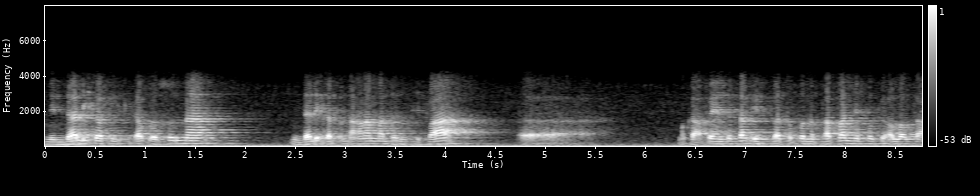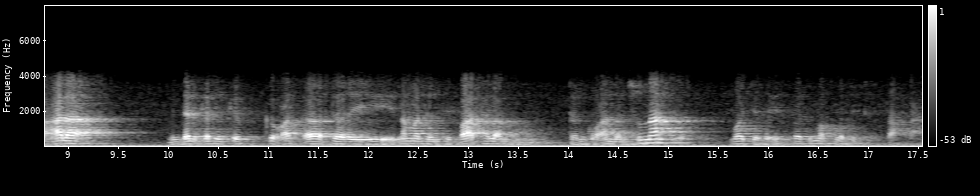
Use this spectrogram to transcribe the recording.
Mindalika fil kitab wa sunnah Mindalika tentang nama dan sifat eh, Maka apa yang datang isbat penetapannya bagi Allah Ta'ala Mindalika eh, dari nama dan sifat dalam dan Quran dan Sunnah wajib isbat maka wajib ditetapkan.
